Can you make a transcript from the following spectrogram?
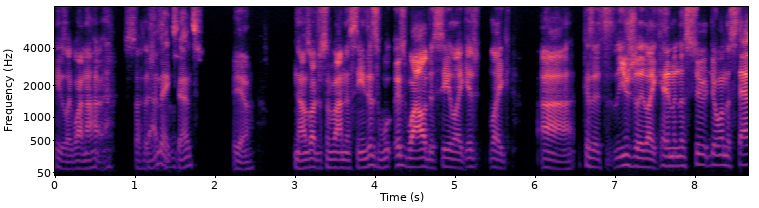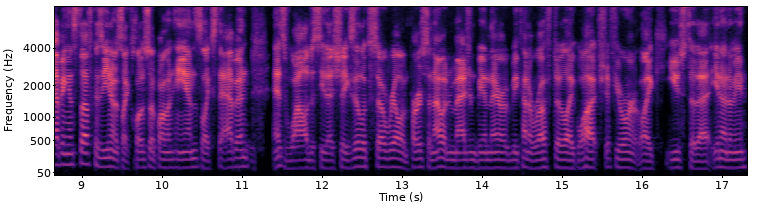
he was like, "Why not?" So that makes sense. Yeah. Now I was watching some behind the scenes. It's it's wild to see like it's like uh because it's usually like him in the suit doing the stabbing and stuff because you know it's like close up on the hands like stabbing. And it's wild to see that shit because it looks so real in person. I would imagine being there would be kind of rough to like watch if you weren't like used to that. You know what I mean?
